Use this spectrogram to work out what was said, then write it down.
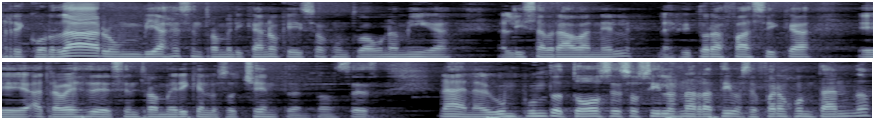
recordar un viaje centroamericano que hizo junto a una amiga, Alisa Bravanel, la escritora fásica, eh, a través de Centroamérica en los 80. Entonces, nada, en algún punto todos esos hilos narrativos se fueron juntando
